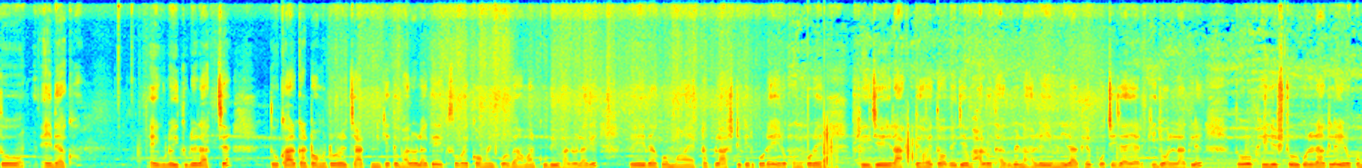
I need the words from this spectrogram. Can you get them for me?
তো এই দেখো এইগুলোই তুলে রাখছে। তো কার কার টমেটোর চাটনি খেতে ভালো লাগে সবাই কমেন্ট করবে, আমার খুবই ভালো লাগে। তো এই দেখো মা একটা প্লাস্টিকের করে এরকম করে ফ্রিজে রাখতে হয়, তবে যে ভালো থাকবে, নাহলে এমনি রাখলে পচে যায় আর কি, জল লাগলে। তো ফ্রিজে স্টোর করে রাখলে এরকম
